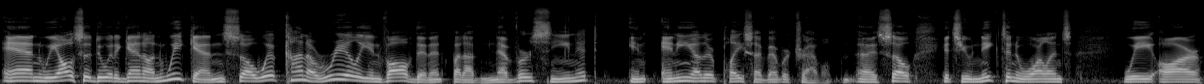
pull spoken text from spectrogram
And we also do it again on weekends, so we're kind of really involved in it, but I've never seen it in any other place I've ever traveled. Uh, so it's unique to New Orleans. We are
